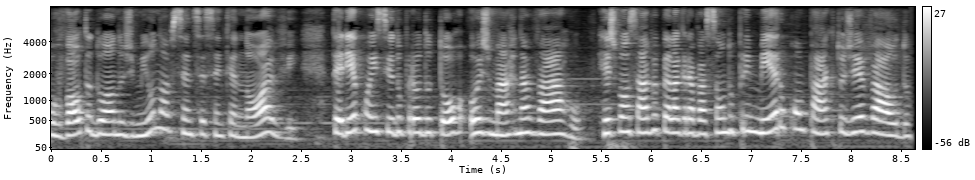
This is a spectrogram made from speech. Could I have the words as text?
Por volta do ano de 1969, teria conhecido o produtor Osmar Navarro, responsável pela gravação do primeiro compacto de Evaldo,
